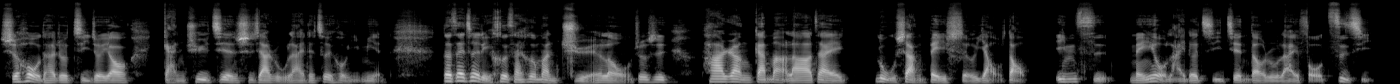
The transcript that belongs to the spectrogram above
时候，他就急着要赶去见释迦如来的最后一面。那在这里，赫塞赫曼绝了，就是他让甘玛拉在路上被蛇咬到。因此，没有来得及见到如来佛，自己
